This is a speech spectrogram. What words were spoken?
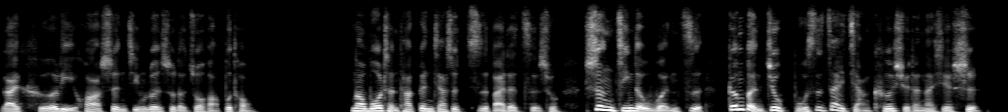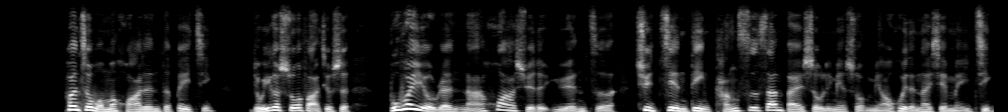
来合理化圣经论述的做法不同。那 Wharton 他更加是直白的指出，圣经的文字根本就不是在讲科学的那些事。换成我们华人的背景，有一个说法就是，不会有人拿化学的原则去鉴定《唐诗三百首》里面所描绘的那些美景。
